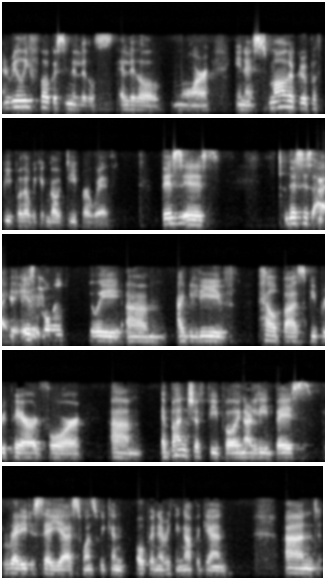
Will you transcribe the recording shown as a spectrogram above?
and really focusing a little a little more in a smaller group of people that we can go deeper with. This mm-hmm. is this is uh, is going to really, um, I believe, help us be prepared for um, a bunch of people in our lead base ready to say yes once we can open everything up again. And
